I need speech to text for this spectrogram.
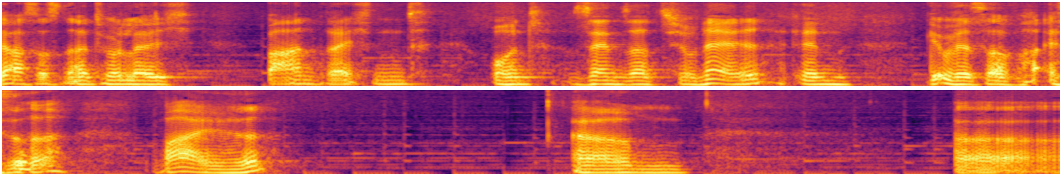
Das ist natürlich bahnbrechend und sensationell in gewisser Weise, weil ähm, äh,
